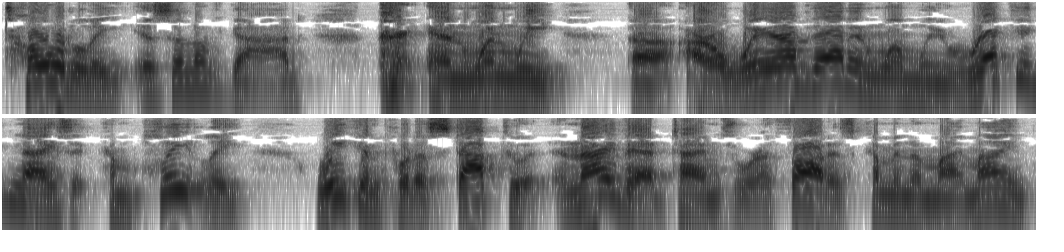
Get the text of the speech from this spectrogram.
totally isn't of God. and when we uh, are aware of that and when we recognize it completely, we can put a stop to it. And I've had times where a thought has come into my mind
